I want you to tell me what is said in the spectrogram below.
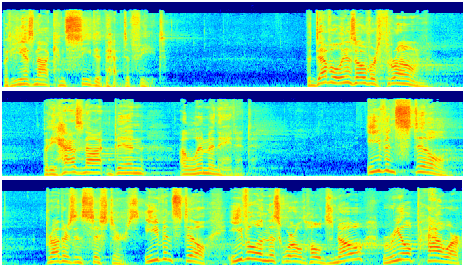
but he has not conceded that defeat. The devil is overthrown, but he has not been eliminated. Even still, brothers and sisters, even still, evil in this world holds no real power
